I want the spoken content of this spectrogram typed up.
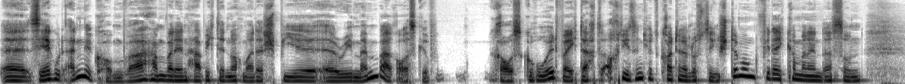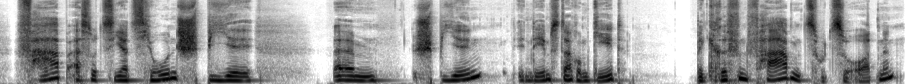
äh, sehr gut angekommen war, haben wir dann, habe ich dann nochmal das Spiel äh, Remember rausge rausgeholt, weil ich dachte, ach, die sind jetzt gerade in einer lustigen Stimmung, vielleicht kann man dann das so ein Farbassoziationsspiel ähm, spielen, in dem es darum geht, Begriffen Farben zuzuordnen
